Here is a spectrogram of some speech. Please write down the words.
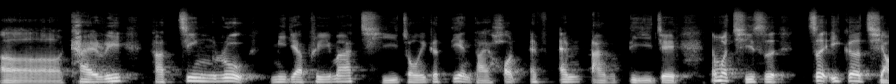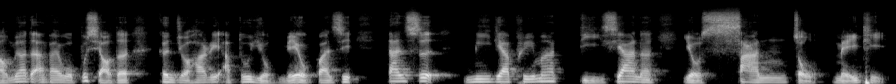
呃，Kerry 他进入 Media Prima 其中一个电台 Hot FM 当 DJ，那么其实这一个巧妙的安排，我不晓得跟 Johari Abdul 有没有关系，但是 Media Prima 底下呢有三种媒体，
